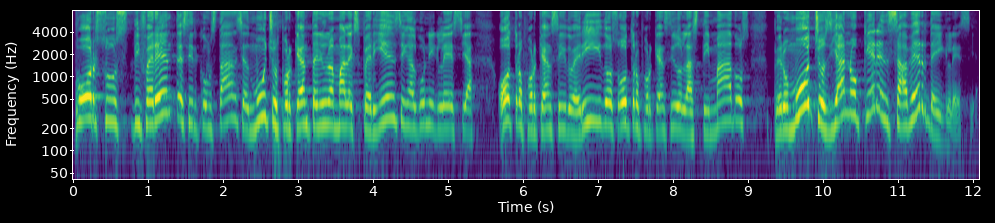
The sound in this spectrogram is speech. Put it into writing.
por sus diferentes circunstancias, muchos porque han tenido una mala experiencia en alguna iglesia, otros porque han sido heridos, otros porque han sido lastimados, pero muchos ya no quieren saber de iglesia.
